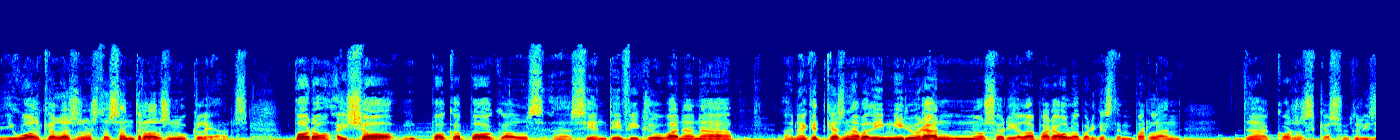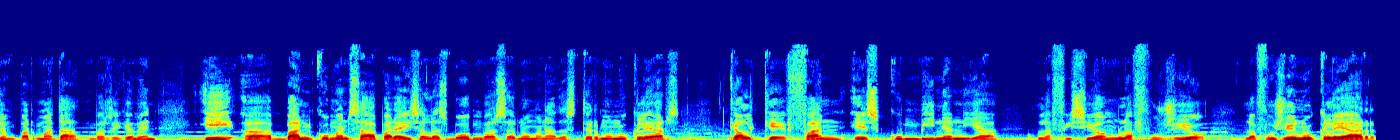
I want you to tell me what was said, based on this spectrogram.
igual que les nostres centrals nuclears. Però això, a poc a poc, els eh, científics ho van anar en aquest cas anava a dir millorant, no seria la paraula, perquè estem parlant de coses que s'utilitzen per matar, bàsicament, i eh, van començar a aparèixer les bombes anomenades termonuclears, que el que fan és combinen ja la fissió amb la fusió. La fusió nuclear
